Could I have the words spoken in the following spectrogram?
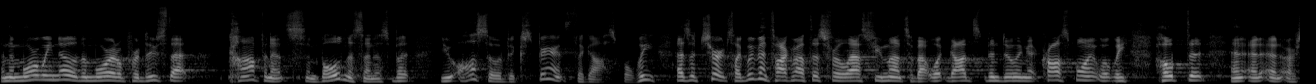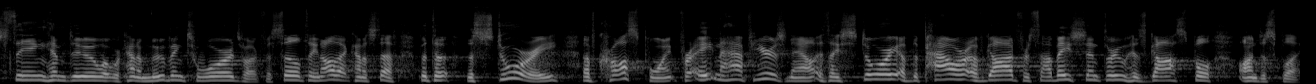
and the more we know, the more it'll produce that confidence and boldness in us, but you also have experienced the gospel. We, as a church, like we've been talking about this for the last few months about what God's been doing at Crosspoint, what we hope that and, and, and are seeing Him do, what we're kind of moving towards, our facility, and all that kind of stuff. But the, the story of Crosspoint for eight and a half years now is a story of the power of God for salvation through His gospel on display.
